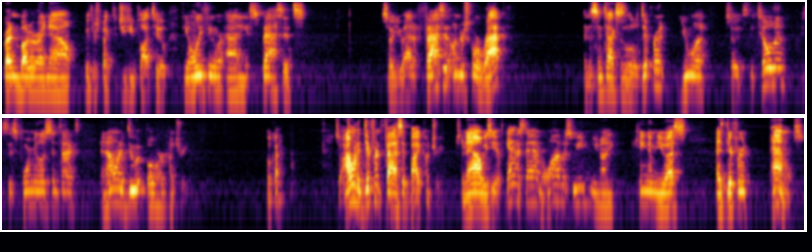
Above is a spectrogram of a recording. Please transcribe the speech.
bread and butter right now with respect to ggplot2. The only thing we're adding is facets. So you add a facet underscore wrap, and the syntax is a little different. You want, so it's the tilde, it's this formula syntax, and I want to do it over country. Okay? So I want a different facet by country. So now we see Afghanistan, Rwanda, Sweden, United Kingdom, US as different panels.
